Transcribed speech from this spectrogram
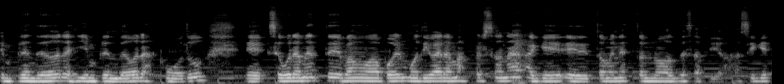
emprendedoras y emprendedoras como tú, seguramente vamos a poder motivar a más personas a que tomen estos nuevos desafíos. Así que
